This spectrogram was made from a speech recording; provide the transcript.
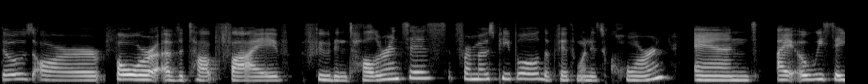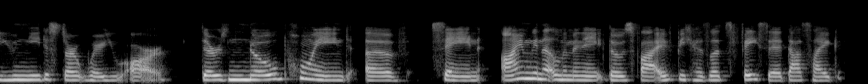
Those are four of the top five food intolerances for most people. The fifth one is corn. And I always say you need to start where you are. There's no point of saying, I'm going to eliminate those five because let's face it, that's like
